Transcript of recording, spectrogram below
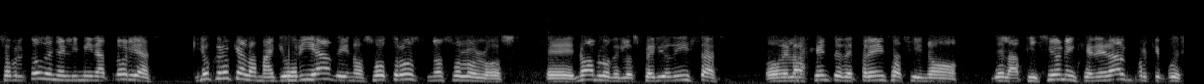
sobre todo en eliminatorias. Yo creo que a la mayoría de nosotros, no solo los, eh, no hablo de los periodistas o de la gente de prensa, sino de la afición en general, porque pues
